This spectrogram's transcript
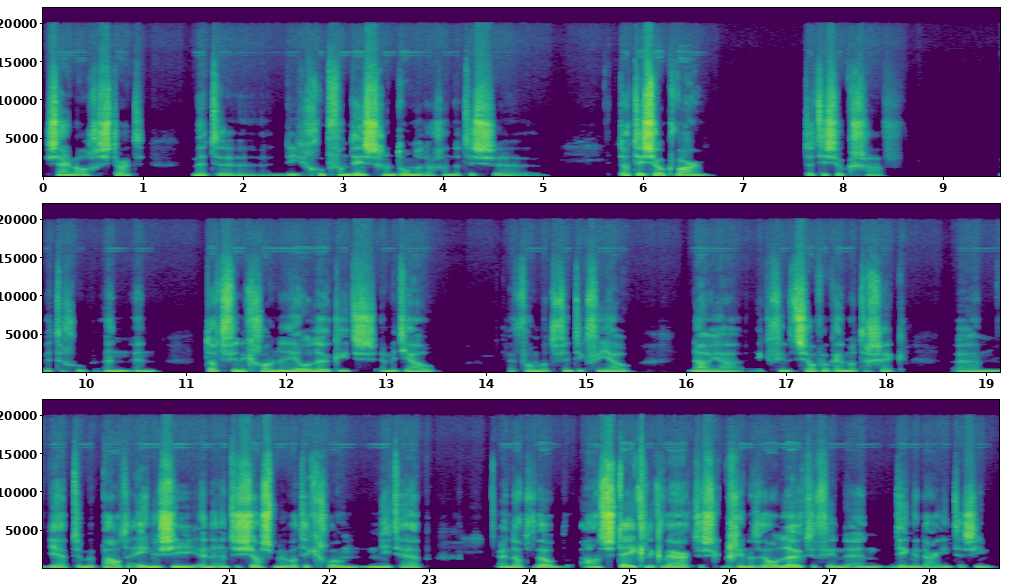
Zijn we al gestart met uh, die groep van dinsdag en donderdag. En dat is, uh, dat is ook warm. Dat is ook gaaf. Met de groep. En, en dat vind ik gewoon een heel leuk iets. En met jou. Van wat vind ik van jou? Nou ja, ik vind het zelf ook helemaal te gek. Um, je hebt een bepaalde energie en enthousiasme wat ik gewoon niet heb. En dat wel aanstekelijk werkt. Dus ik begin het wel leuk te vinden en dingen daarin te zien.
